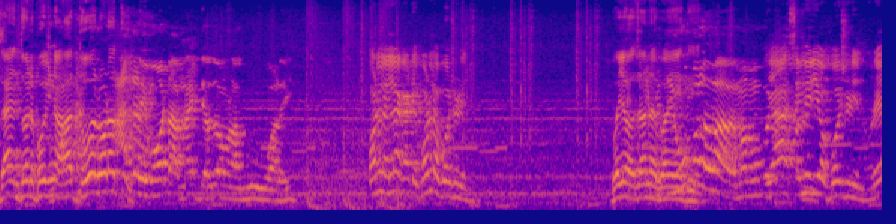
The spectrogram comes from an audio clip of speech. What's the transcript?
ગાયન ધોને ભોજના હાથ ધોવા લોડા તું. મોટા નાખી દેજો હમણાં ગુવાળી. પડલે લે ગાડી પડલે ભોજડી. ભયો જાને ભાઈ બોલો. યા સમીરિયો ભોજડી નો રે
